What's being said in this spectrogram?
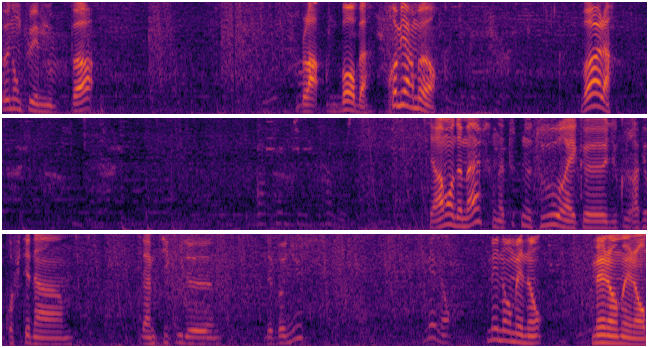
Eux non plus ils me loupent pas. fusion bon bah, première mort. Voilà. C'est vraiment dommage parce qu'on a toutes nos tours et que du coup j'aurais pu profiter d'un d'un petit coup de, bonus. Mais non. Mais non, mais non. Mais non, mais non.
